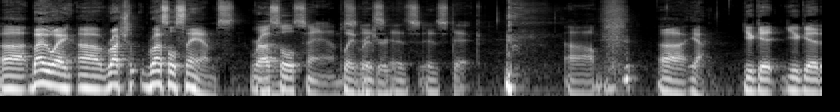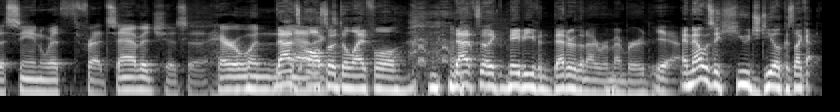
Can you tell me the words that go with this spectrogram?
uh, by the way, uh, Rush, Russell Sams, Russell Sams played is, Richard. is is Dick. Um, uh, yeah, you get you get a scene with Fred Savage as a heroin. That's addict. also delightful. That's like maybe even better than I remembered. Yeah. and that was a huge deal because like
